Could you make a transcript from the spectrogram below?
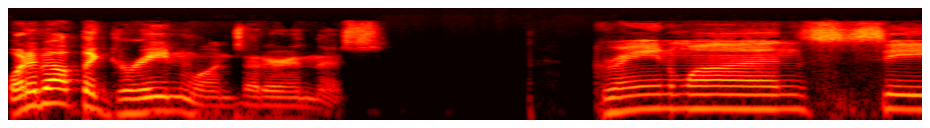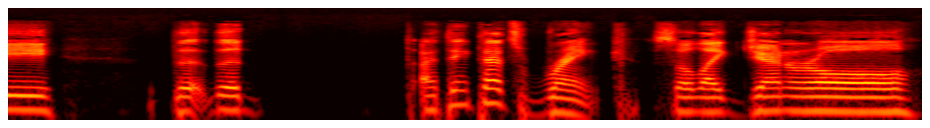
What about the green ones that are in this? Green ones see the the i think that's rank. So like general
